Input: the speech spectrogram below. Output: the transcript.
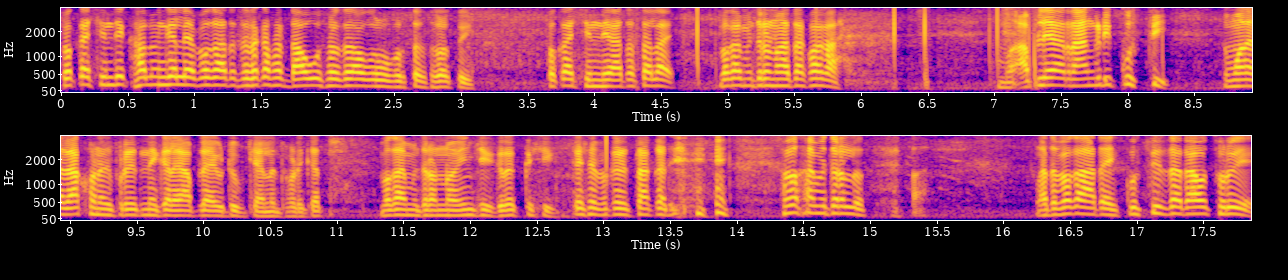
प्रकाश शिंदे खालून गेलाय. बघा आता त्याचा कसा डाव उसळता करतोय प्रकाश शिंदे आता चलाय. बघा मित्रांनो आता बघा. मग आपल्या रांगडी कुस्ती. तुम्हाला दाखवण्याचा प्रयत्न केला आपल्या यूट्यूब चॅनल थोडक्यात. बघा मित्रांनो यांची ग्रह कशी कशा प्रकारे ताकद आहे. बघा मित्रांनो आता बघा आता हे कुस्तीचा डाव सुरू आहे.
